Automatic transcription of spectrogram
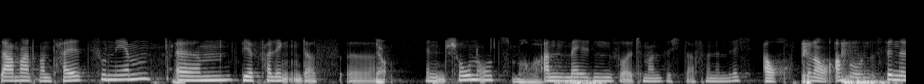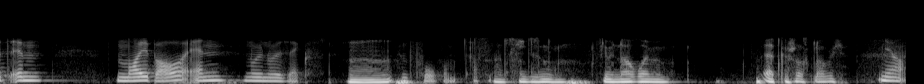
da mal dran teilzunehmen. Ähm, wir verlinken das äh, Ja. in den Shownotes. Anmelden sollte man sich dafür nämlich auch. Genau, achso, und es findet im Neubau N006 Mhm. im Forum. Das Das ist von diesen Seminarräumen im Erdgeschoss, glaube ich. ja,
